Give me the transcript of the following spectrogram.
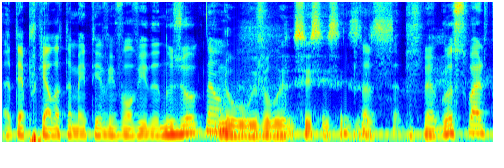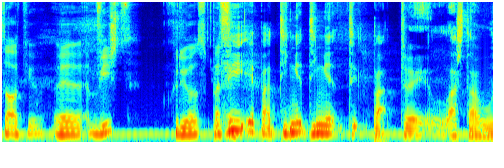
até porque ela também esteve envolvida no jogo. Não. No Evil Within, sim, sim, sim. sim. Ghostwire Tokyo, uh, viste? Curioso. Para... Vi, epá, tinha, tinha, pá, lá está, o,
